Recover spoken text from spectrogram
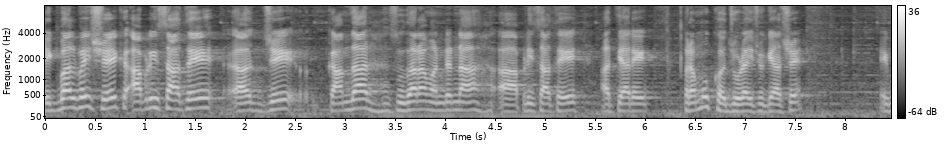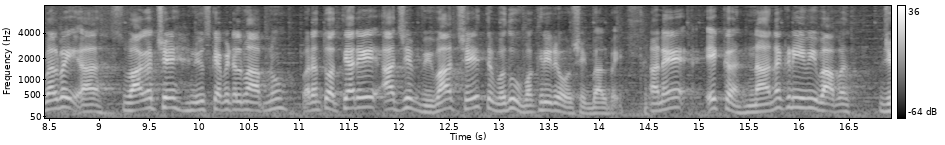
ઇકબાલભાઈ શેખ આપણી સાથે જે કામદાર સુધારા મંડળના આપણી સાથે અત્યારે પ્રમુખ જોડાઈ ચૂક્યા છે. ઇકબાલભાઈ સ્વાગત છે ન્યૂઝ કેપિટલમાં આપનું. પરંતુ અત્યારે આ જે વિવાદ છે તે વધુ વકરી રહ્યો છે, ઇકબાલભાઈ. અને એક નાનકડી એવી બાબત, જે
